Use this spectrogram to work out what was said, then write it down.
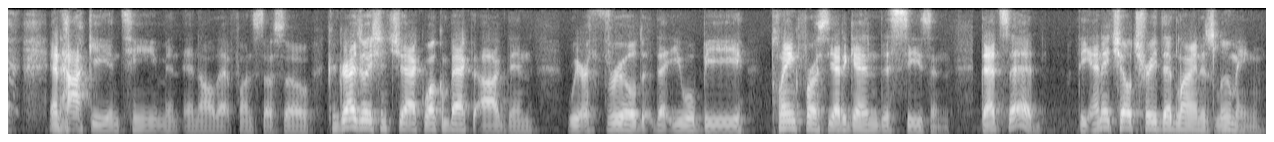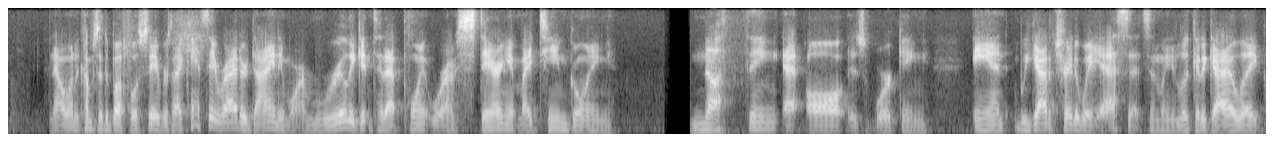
and hockey and team and, and all that fun stuff. So congratulations, Jack. Welcome back to Ogden. We are thrilled that you will be playing for us yet again this season. That said, the NHL trade deadline is looming. Now, when it comes to the Buffalo Sabres, I can't say ride or die anymore. I'm really getting to that point where I'm staring at my team going, nothing at all is working. And we got to trade away assets. And when you look at a guy like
